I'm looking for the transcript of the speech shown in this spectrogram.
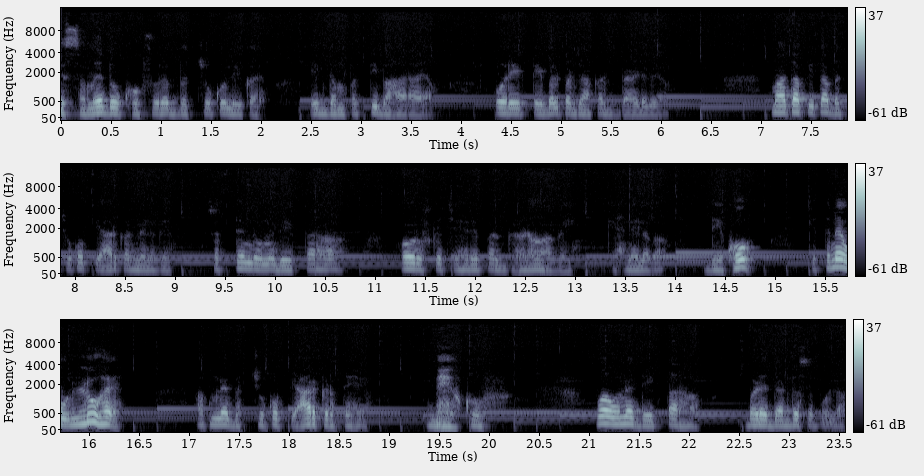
इस समय दो खूबसूरत बच्चों को लेकर एक दंपत्ति बाहर आया और एक टेबल पर जाकर बैठ गया। माता पिता बच्चों को प्यार करने लगे। सत्येंद्र उन्हें देखता रहा और उसके चेहरे पर घृणा आ गई। कहने लगा, देखो, कितने उल्लू है। अपने बच्चों को प्यार करते हैं। बेवकूफ़। वह उन्हें देखता रहा, बड़े दर्द से बोला,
